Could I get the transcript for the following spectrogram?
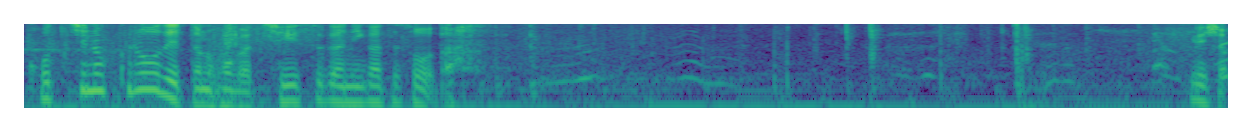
こっちのクローデットの方がチェイスが苦手そうだ。よいしょ。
